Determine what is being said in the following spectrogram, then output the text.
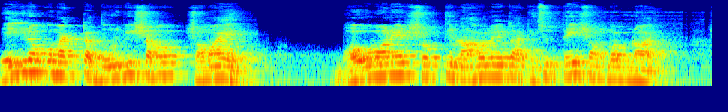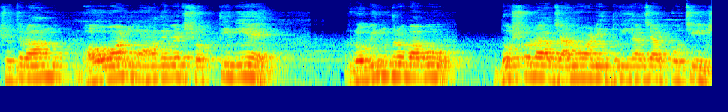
এই রকম একটা দুর্বিষহ সময়ে ভগবানের শক্তি না হলে এটা কিছুতেই সম্ভব নয়। সুতরাং ভগবান মহাদেবের শক্তি নিয়ে রবীন্দ্রবাবু দোসরা জানুয়ারি দুই হাজার পঁচিশ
